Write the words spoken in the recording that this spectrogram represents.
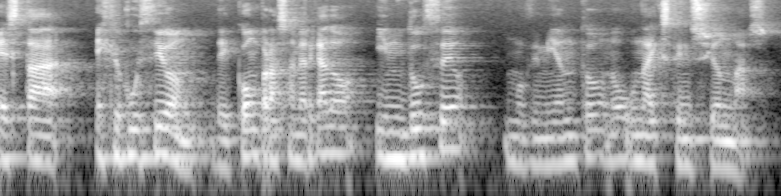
esta ejecución de compras a mercado induce movimiento, ¿no? una extensión más.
